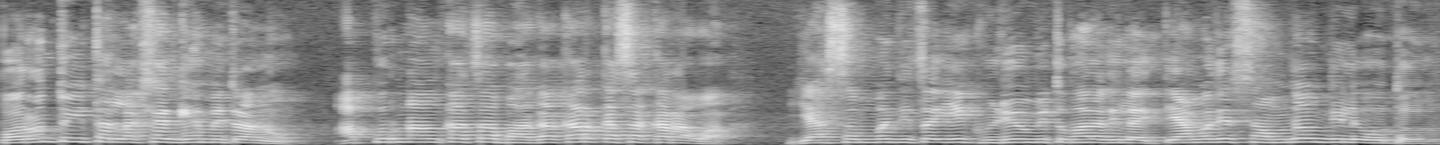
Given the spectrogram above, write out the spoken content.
परंतु इथं लक्षात घ्या मित्रांनो अपूर्णांकाचा भागाकार कसा करावा? या संबंधीचा एक व्हिडिओ मी तुम्हाला दिला आहे त्यामध्ये समजावून दिलं होतं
